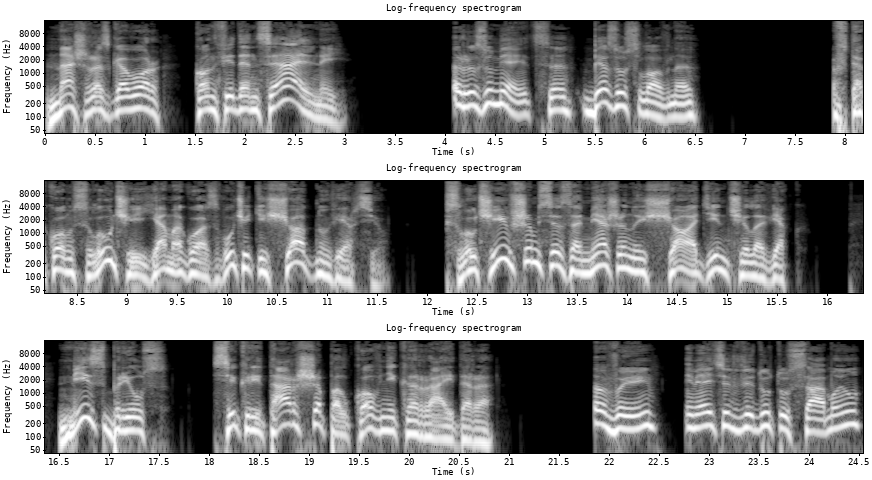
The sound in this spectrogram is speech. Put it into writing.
наш разговор конфиденциальный». «Разумеется, безусловно». «В таком случае я могу озвучить еще одну версию. В случившемся замешан еще один человек. Мисс Брюс, секретарша полковника Райдера». «Вы имеете в виду ту самую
